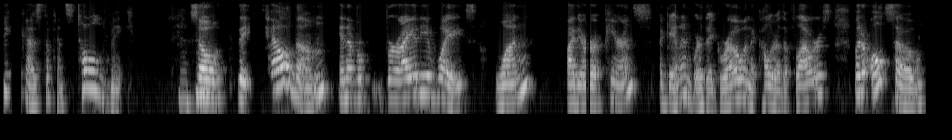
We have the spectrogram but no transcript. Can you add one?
because the plants told me. Mm-hmm. So they tell them in a variety of ways. One, by their appearance, again, and where they grow and the color of the flowers, but also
